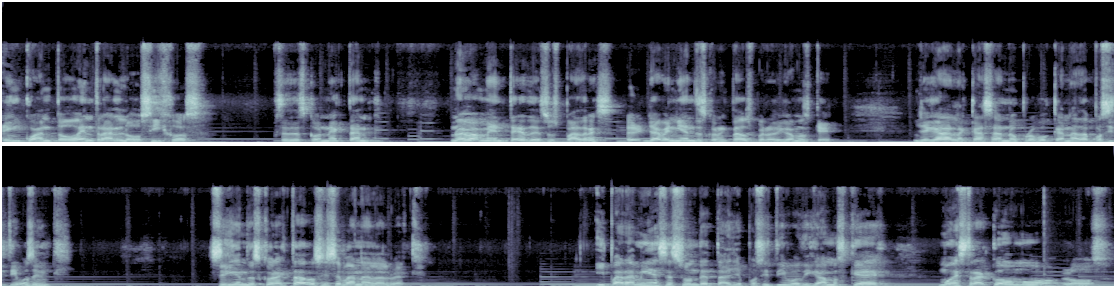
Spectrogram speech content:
en cuanto entran los hijos, se desconectan nuevamente de sus padres. Eh, ya venían desconectados, pero digamos que llegar a la casa no provoca nada positivo, sino que siguen desconectados y se van al albergue. Y para mí ese es un detalle positivo, digamos que muestra cómo los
